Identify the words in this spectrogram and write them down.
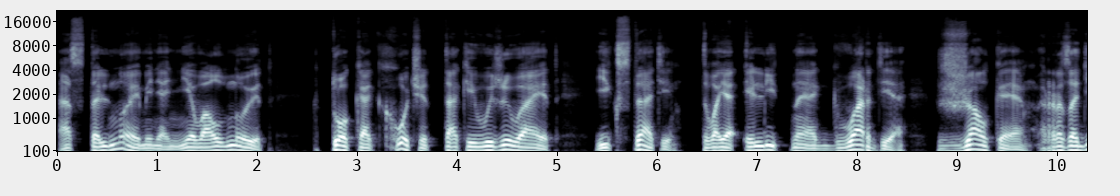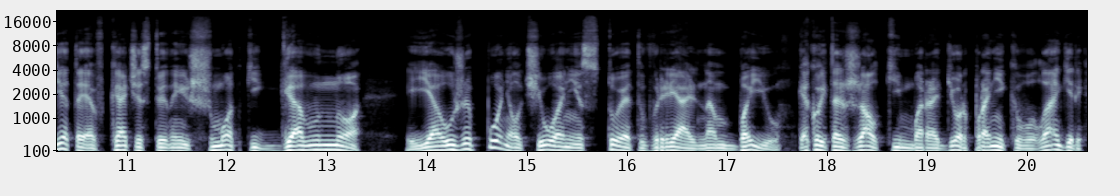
Остальное меня не волнует. Кто как хочет, так и выживает. И, кстати, твоя элитная гвардия – жалкая, разодетая в качественные шмотки говно. Я уже понял, чего они стоят в реальном бою. Какой-то жалкий мародер проник в лагерь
